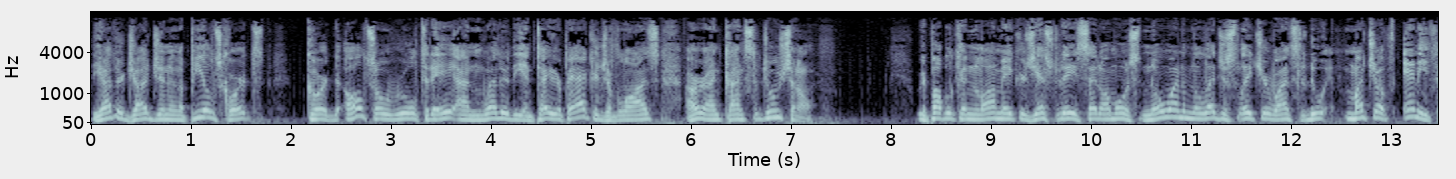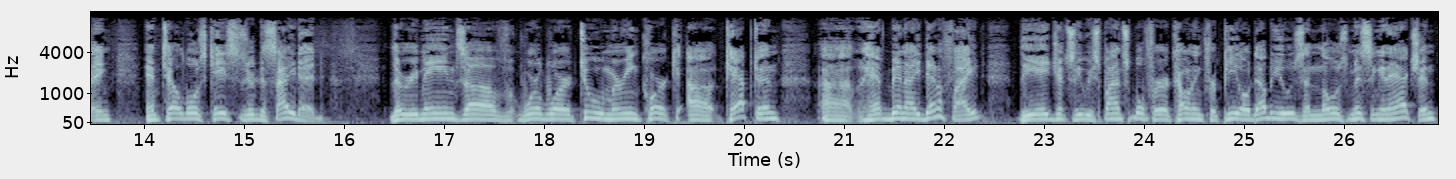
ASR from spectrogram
The other judge in an appeals court could also rule today on whether the entire package of laws are unconstitutional. Republican lawmakers yesterday said almost no one in the legislature wants to do much of anything until those cases are decided. The remains of World War II Marine Corps uh, captain uh, have been identified. The agency responsible for accounting for POWs and those missing in action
